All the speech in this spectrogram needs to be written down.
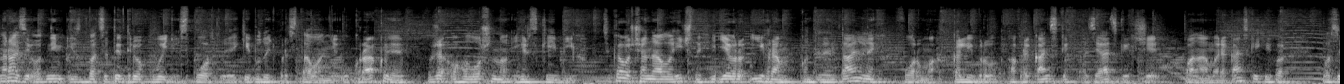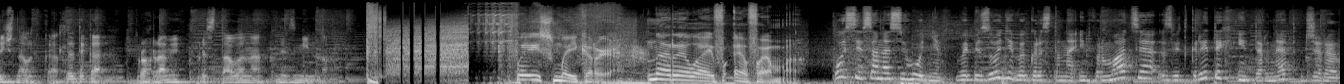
Наразі одним із 23 видів спорту, які будуть представлені у Кракові, вже оголошено гірський біг. Цікаво, що аналогічних євроіграм континентальних форумах калібру африканських, азіатських чи панамериканських ігор класична легка атлетика в програмі представлена незмінно. Пейсмейкери на Relife FM. Ось і все на сьогодні. В епізоді використана інформація з відкритих інтернет-джерел.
